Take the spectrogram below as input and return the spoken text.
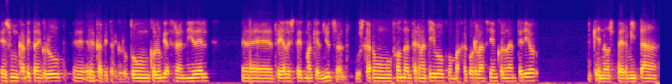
es un Capital Group, eh, el Capital Group, un Columbia Threadneedle eh, Real Estate Market Neutral. Buscar un fondo alternativo con baja correlación con el anterior que nos permita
